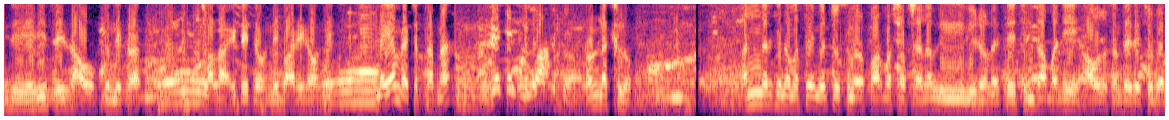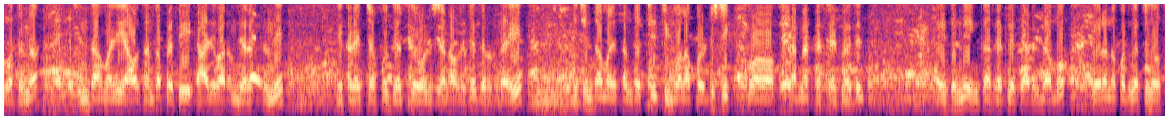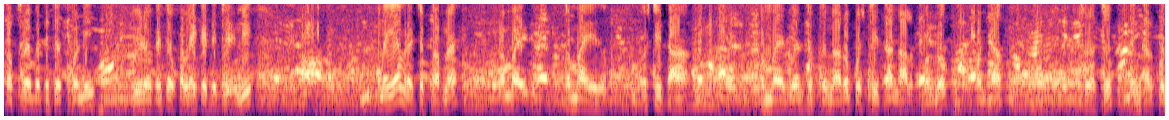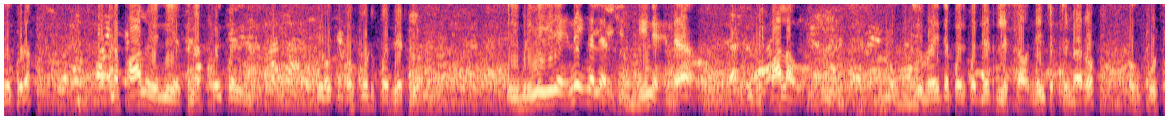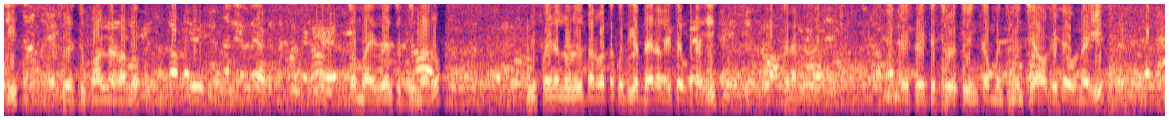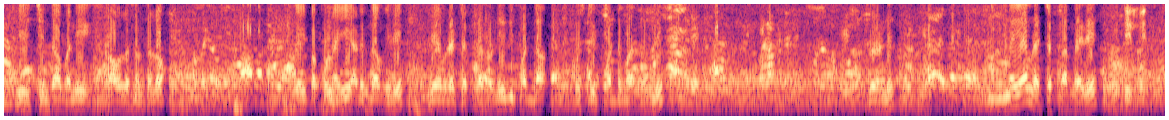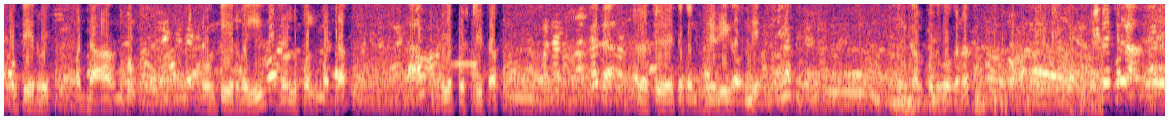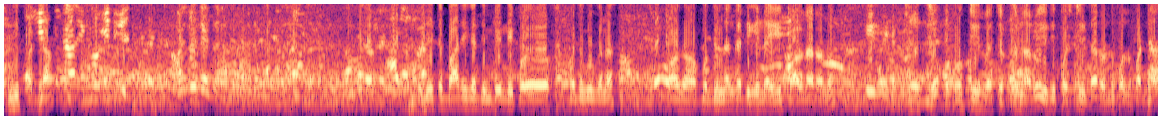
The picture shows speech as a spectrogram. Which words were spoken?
ఇది heavy size ఆవు ఒకటి ఉంది ఇక్కడ. చాలా హైట్ అయితే ఉంది భారీగా ఉంది. ఏం రేట్ చెప్తారనా రెండు లక్షలు. అందరికీ నమస్తే మీరు చూస్తున్నారు ఫార్మర్ షాప్ ఛానల్ ఈ వీడియోలో అయితే చింతామణి ఆవుల సంత అయితే చూపబోతున్నా. చింతామణి ఆవుల సంత ప్రతి ఆదివారం జరుగుతుంది. ఇక్కడ హెచ్ఎఫ్ జెర్సీ ఓల్డ్ ఆవులు అయితే దొరుకుతాయి. ఈ చింతామణి సంత వచ్చి చిక్బల్లాపూర్ డిస్టిక్ కర్ణాటక స్టేట్లో అయితే అవుతుంది. ఇంకా రేట్లు అయితే అడుగుదాము. ఎవరైనా కొత్తగా చూసా సబ్స్క్రైబ్ అయితే చేసుకోండి. వీడియోకి అయితే ఒక లైక్ అయితే చేయండి. అన్న ఏం రేట్ చెప్తారనా తొంభై ఐదు. తొంభై ఐదు. పుష్టిత తొంభై ఐదు వేలు చెప్తున్నారు. పుష్టిత నాలుగు పళ్ళు. పడ్డ? చూడొచ్చు. వెనకాల పొదుగు కూడా. నా పాలు ఎన్ని ఇవ్వచ్చునా పది పది ఒక పూటకు పది లీటర్లు. ఇప్పుడు ఇంకా ఈయన అయిందా ఇంకా లేదు. ఈయన అయిందా పాలావు. ఇప్పుడైతే పది పది లీటర్లు ఇస్తా ఉంది అని చెప్తున్నారు. ఒక పూటకి చూడొచ్చు పాల నరాలు. తొంభై ఐదు వేలు చెప్తున్నారు. ఇది ఫైనల్ ఉండదు తర్వాత కొద్దిగా బేరాలు అయితే ఉంటాయి. సరే. ఇంకా ఇక్కడైతే చూడొచ్చు ఇంకా మంచి మంచి ఆవులు అయితే ఉన్నాయి. ఈ చింతామణి ఆవుల సంతలో. ఈ పక్క ఉన్నాయి అడుగుదాం ఇది. ఏం రేట్ చెప్తారు అని. ఇది పడ్డ పుష్టి పడ్డ మాదిరి ఉంది. చూడండి. ఏం రేట్ చెప్తారు ఇది? ఒకటి ఇరవై. పడ్డా? ఒకటి ఇరవై రెండు పళ్ళు పడ్డా? ఇదే పుష్టిత చూడొచ్చు ఇదైతే కొంచెం హెవీగా ఉంది. ఇంకా పొదుగు ఇది పడ్డా? ఇదైతే భారీగా దింపింది పొ- పొదుగు కన బాగా బగ్గిల్లంగా దిగినాయి పాలనారాలు. చూడొచ్చు. ఒకటి ఇరవై చెప్తున్నారు. ఇది పుష్టిత రెండు పళ్ళు పడ్డా?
